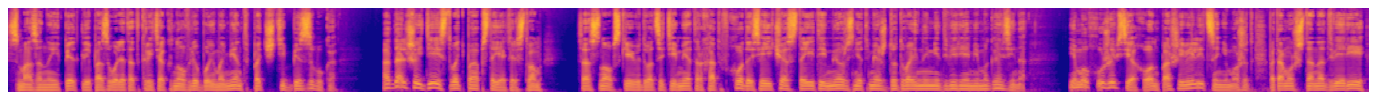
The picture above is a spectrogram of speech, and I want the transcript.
Смазанные петли позволят открыть окно в любой момент почти без звука. А дальше действовать по обстоятельствам. Сосновский в 20 метрах от входа сейчас стоит и мерзнет между двойными дверями магазина. Ему хуже всех, он пошевелиться не может, потому что на двери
